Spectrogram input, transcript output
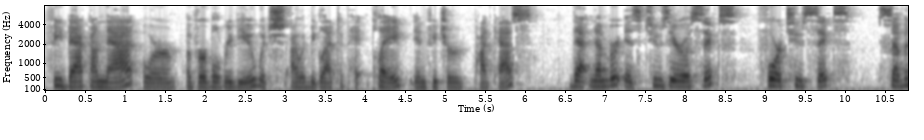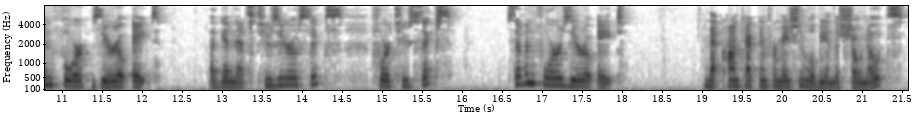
feedback on that or a verbal review, which I would be glad to pay, play in future podcasts. That number is 206 426 7408. Again, that's 206 426 7408. That contact information will be in the show notes.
